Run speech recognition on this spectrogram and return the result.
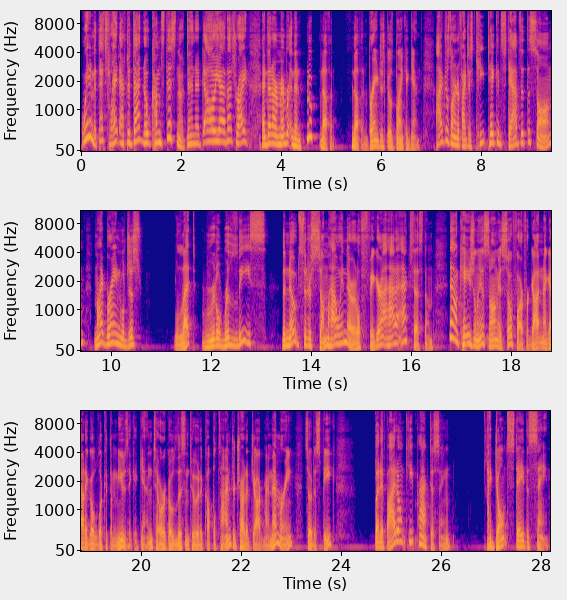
Wait a minute, that's right. After that note comes this note. Oh, yeah, that's right. And then I remember, and then bloop, nothing. Nothing. Brain just goes blank again. I've just learned if I just keep taking stabs at the song, my brain will just let, it'll release the notes that are somehow in there. It'll figure out how to access them. Now, occasionally a song is so far forgotten, I got to go look at the music again to, or go listen to it a couple times or try to jog my memory, so to speak. But if I don't keep practicing, I don't stay the same.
